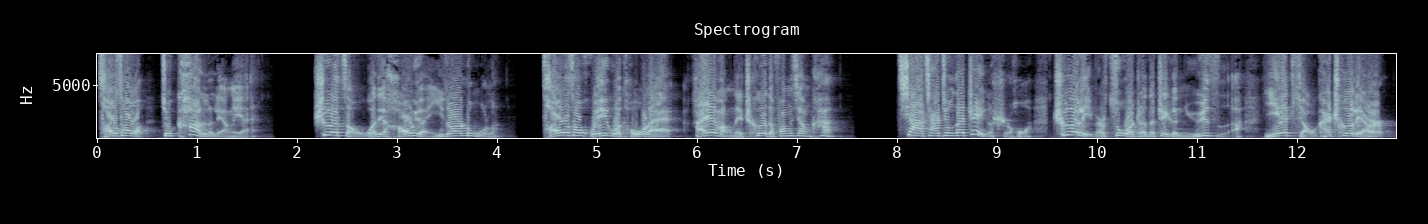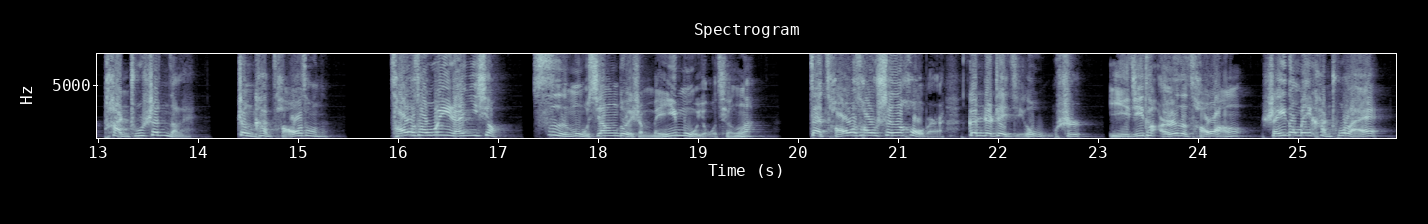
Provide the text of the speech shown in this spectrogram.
曹操啊就看了两眼，车走过去好远一段路了。曹操回过头来，还往那车的方向看，恰恰就在这个时候啊，车里边坐着的这个女子啊，也挑开车帘探出身子来，正看曹操呢。曹操微然一笑，四目相对，是眉目有情啊。在曹操身后边跟着这几个武士以及他儿子曹昂，谁都没看出来，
